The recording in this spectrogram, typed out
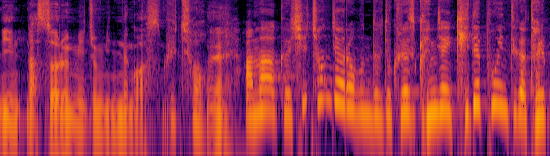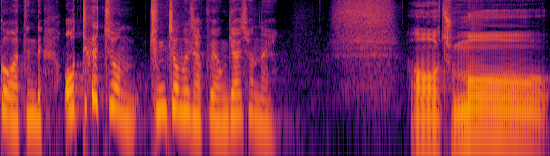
이 낯설음이 좀 있는 것 같습니다. 그렇죠. 네. 아마 그 시청자 여러분들도 그래서 굉장히 기대 포인트가 될 것 같은데 어떻게 좀 중점을 잡고 연기하셨나요? 어, 준모는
